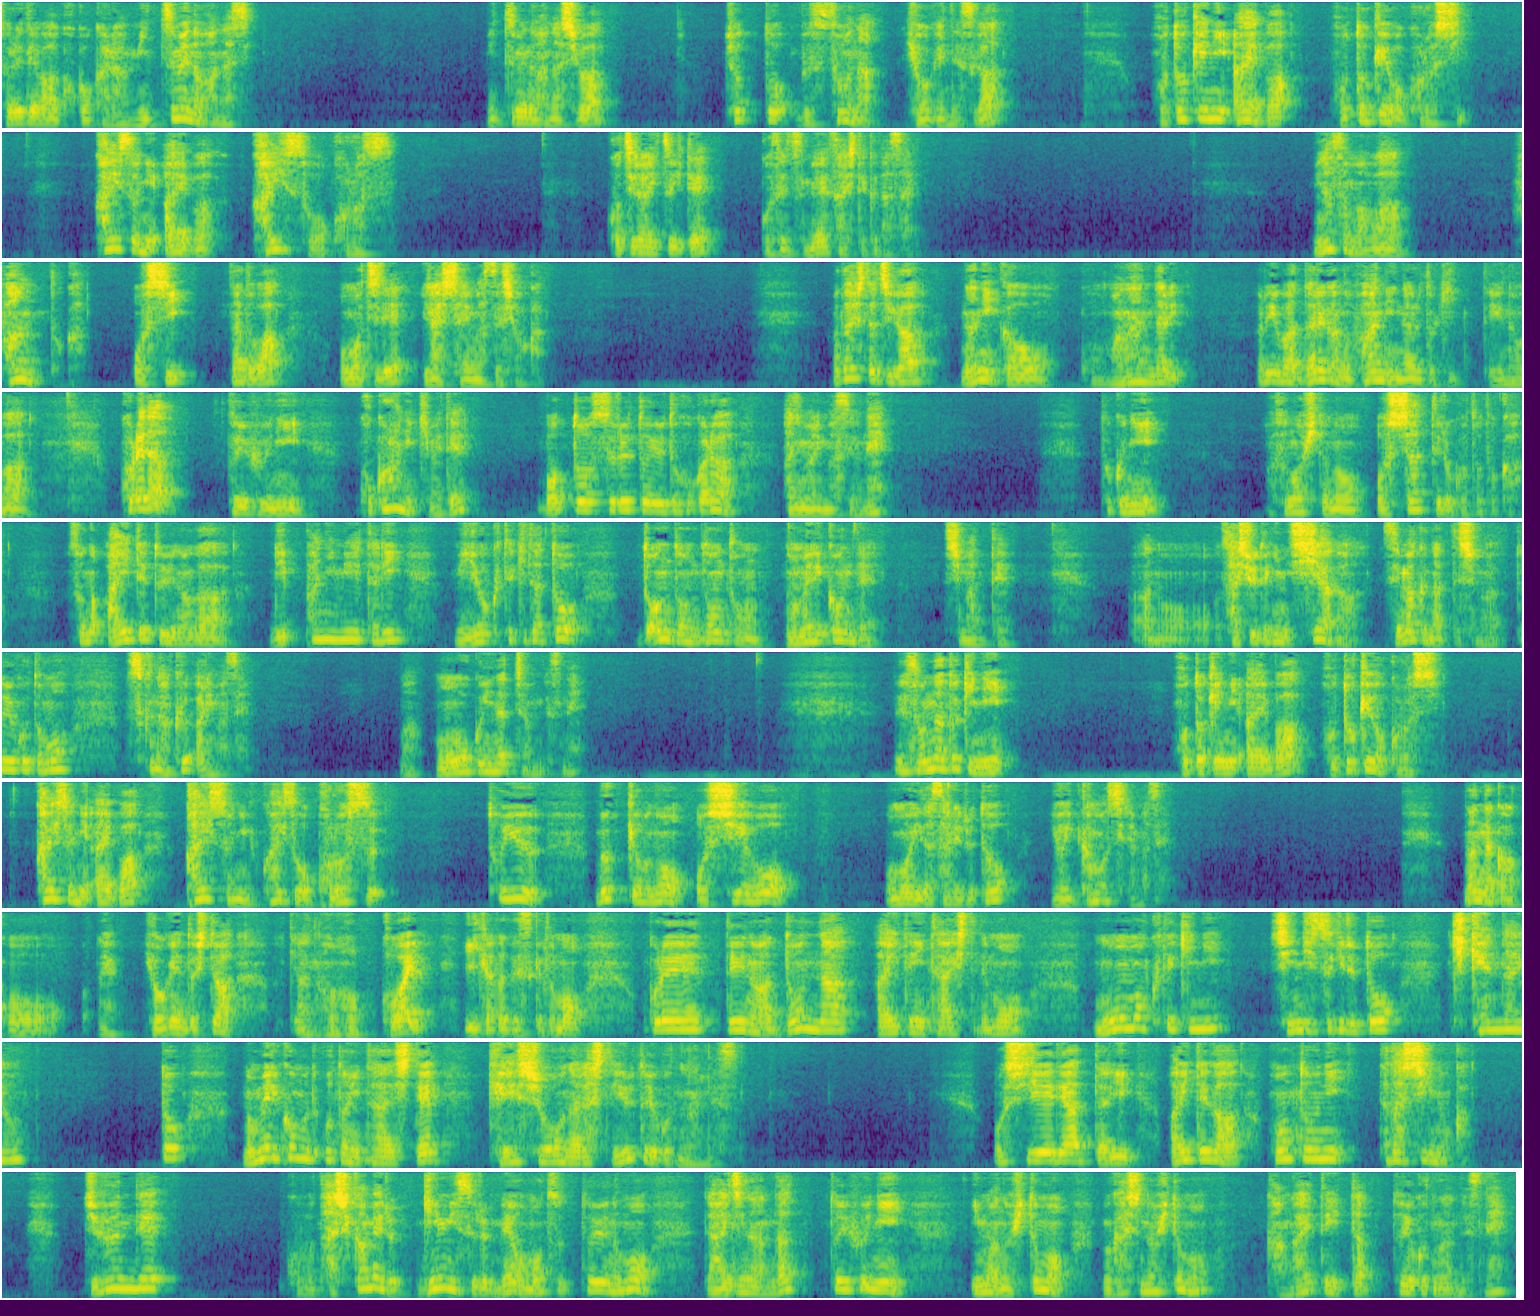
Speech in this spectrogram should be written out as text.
それではここから三つ目の話。三つ目の話は、ちょっと物騒な表現ですが、仏に会えば仏を殺し、海祖に会えば海祖を殺す。こちらについてご説明させてください。皆様は、ファンとか推しなどはお持ちでいらっしゃいますでしょうか？私たちが何かをこう学んだり、あるいは誰かのファンになるときっていうのは、これだというふうに心に決めて没頭するというとこから始まりますよね。特にその人のおっしゃってることとか、その相手というのが立派に見えたり魅力的だと、どんどんどんどんのめり込んでしまって、あの、最終的に視野が狭くなってしまうということも少なくありません。まあ、盲目になっちゃうんですね。で、そんな時に、仏に会えば仏を殺し、海祖に会えば海祖に海祖を殺すという仏教の教えを思い出されると良いかもしれません。なんだかこう、ね、表現としては、あの、怖い言い方ですけども、これっていうのはどんな相手に対してでも、盲目的に信じすぎると危険だよ、と、のめり込むことに対して警鐘を鳴らしているということなんです。教えであったり、相手が本当に正しいのか、自分でこう確かめる、吟味する目を持つというのも大事なんだというふうに、今の人も昔の人も考えていたということなんですね。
